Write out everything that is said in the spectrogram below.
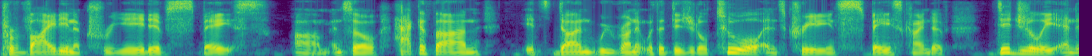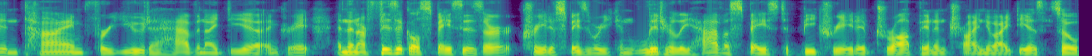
providing a creative space. Um, and so hackathon, it's done, we run it with a digital tool and it's creating space kind of digitally and in time for you to have an idea and create. And then our physical spaces are creative spaces where you can literally have a space to be creative, drop in and try new ideas. So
